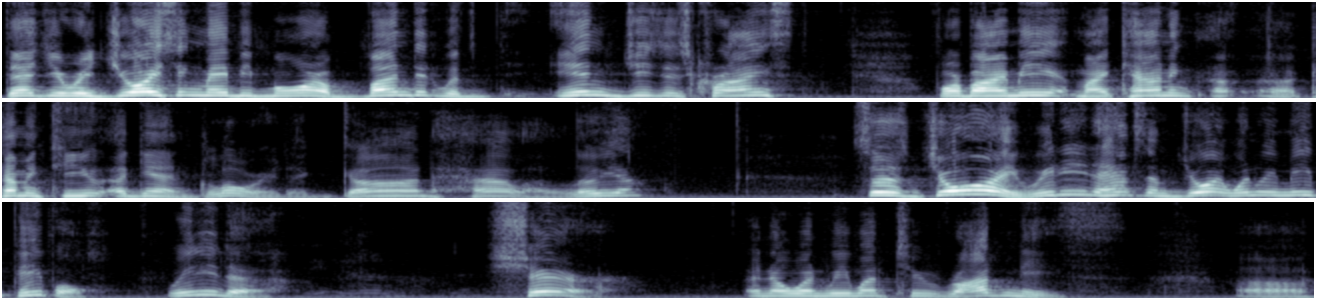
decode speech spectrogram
that your rejoicing may be more abundant within Jesus Christ. For by me, my counting, uh, uh, coming to you again. Glory to God. Hallelujah. So there's joy. We need to have some joy when we meet people. We need to share. I know when we went to Rodney's, uh,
